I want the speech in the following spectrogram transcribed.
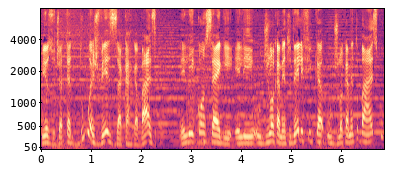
peso de até duas vezes a carga básica, ele consegue, ele, o deslocamento dele fica o deslocamento básico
